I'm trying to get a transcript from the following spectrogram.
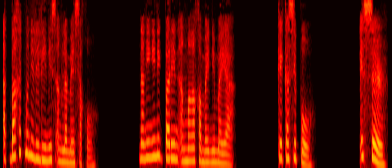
At bakit mo nililinis ang lamesa ko? Nanginginig pa rin ang mga kamay ni Maya. Kay kasi po. Eh sir.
